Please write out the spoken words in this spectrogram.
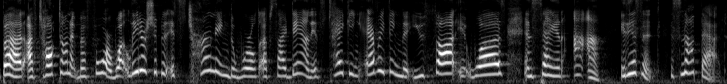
But I've talked on it before. What leadership is, it's turning the world upside down. It's taking everything that you thought it was and saying, uh uh-uh, uh It isn't. It's not that.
